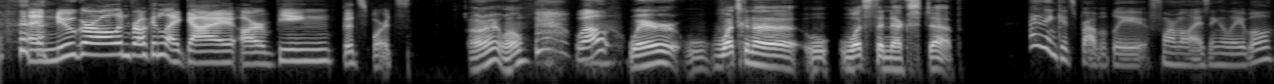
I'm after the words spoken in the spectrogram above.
and New Girl and Broken Leg Guy are being good sports. All right. Well, well, where? What's gonna? What's the next step? I think it's probably formalizing a label.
